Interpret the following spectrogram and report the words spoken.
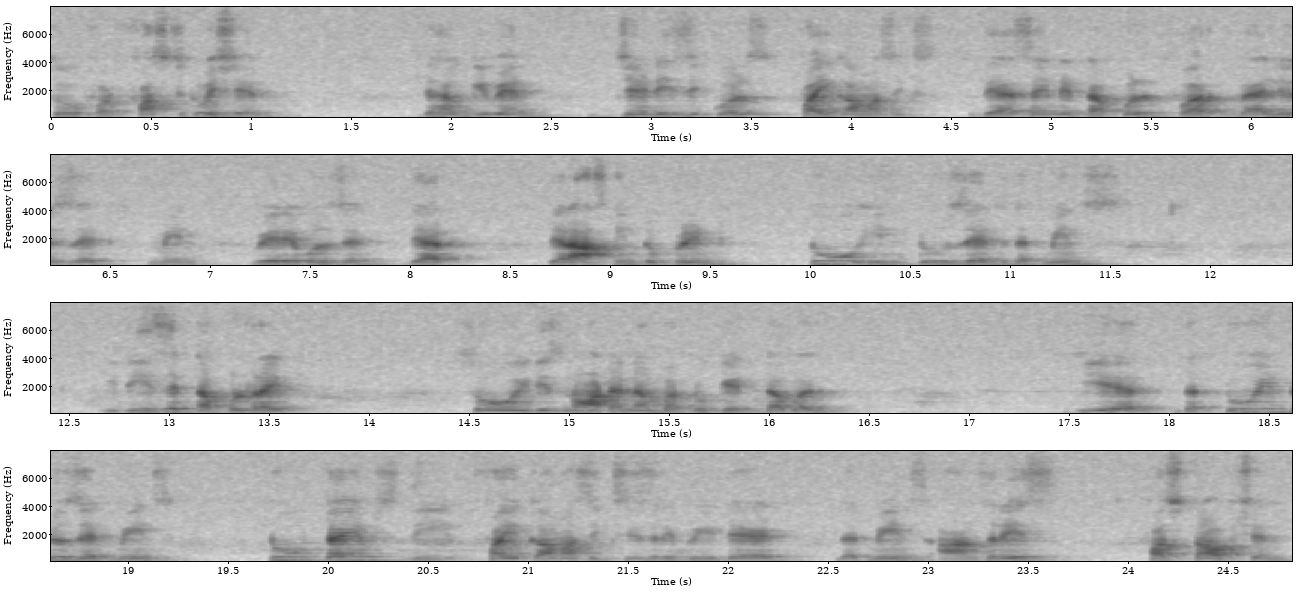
So for first question they have given z is equals 5 comma 6 they assigned a tuple for value z mean variable z. They are they are asking to print 2 into z. That means it is a tuple right? So it is not a number to get double. Here the 2 into z means 2 times the 5 comma 6 is repeated. That means answer is first option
